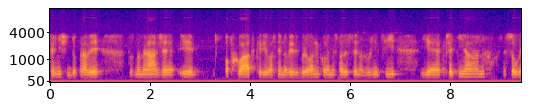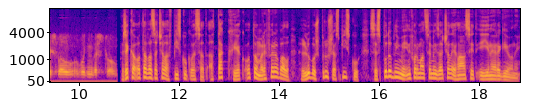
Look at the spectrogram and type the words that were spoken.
silniční dopravy, to znamená, že i obchvat, který je vlastně nově vybudovaný kolem města Vesy nad Lužnicí, je přetínán souvislou vodní vrstvou. Řeka Otava začala v písku klesat a tak, jak o tom referoval Luboš Průša z písku, se s podobnými informacemi začaly hlásit i jiné regiony.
